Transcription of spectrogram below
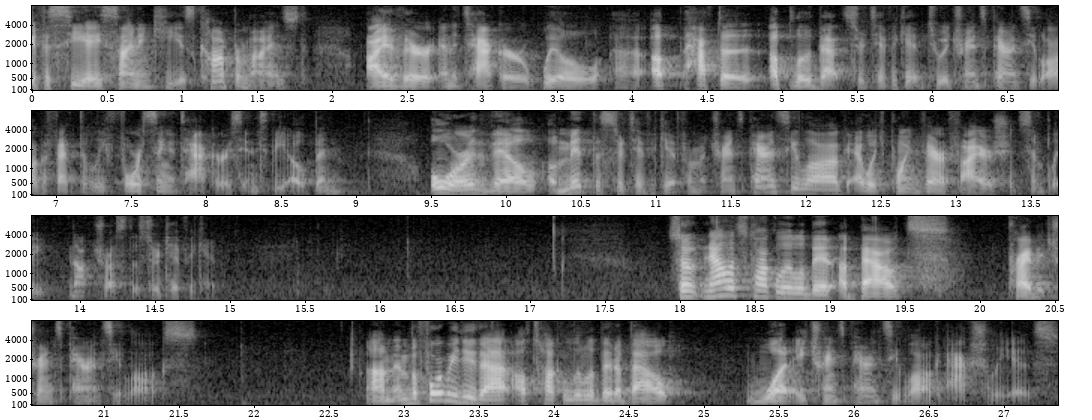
if a CA signing key is compromised, either an attacker will uh, up, have to upload that certificate to a transparency log, effectively forcing attackers into the open, or they'll omit the certificate from a transparency log, at which point verifiers should simply not trust the certificate. So now let's talk a little bit about private transparency logs. Um, and before we do that, I'll talk a little bit about what a transparency log actually is.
